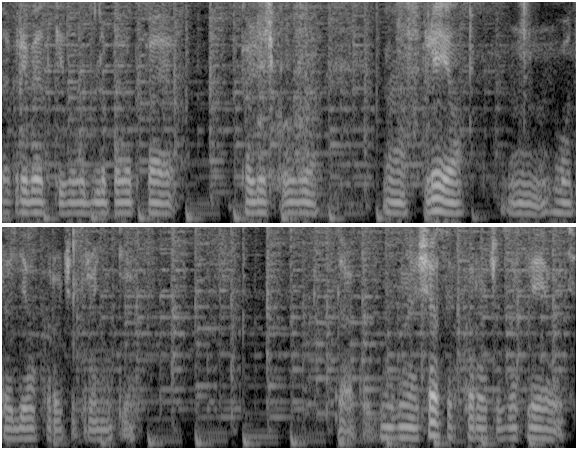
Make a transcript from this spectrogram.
Так, ребятки, вот для поводка колечко уже э, вклеил. Вот одел, короче, тройники. Так вот, не знаю, сейчас их, короче, заклеивать.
